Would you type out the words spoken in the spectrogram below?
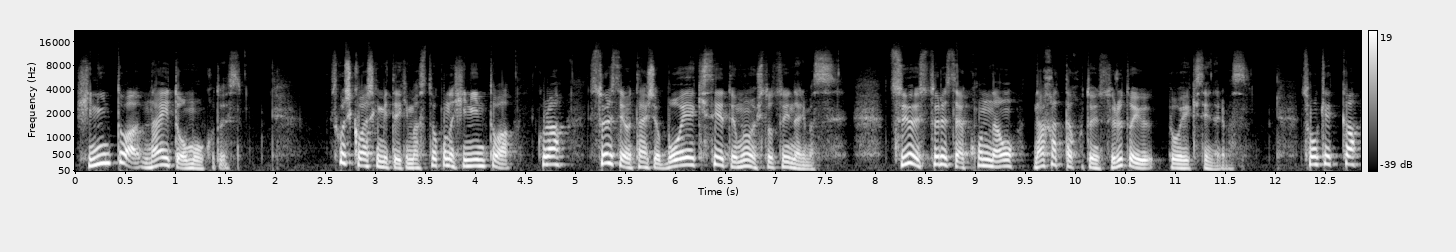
否認とはないと思うことです。少し詳しく見ていきますとこの否認とはこれはストレスへの対処防衛規制というものの一つになります。強いストレスや困難をなかったことにするという防衛規制になります。その結果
